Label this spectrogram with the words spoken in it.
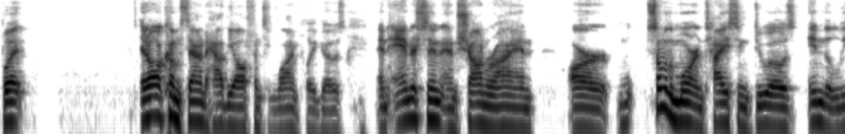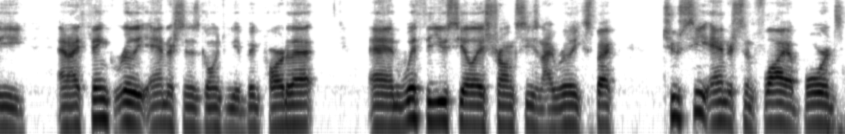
But it all comes down to how the offensive line play goes. And Anderson and Sean Rhyan are some of the more enticing duos in the league. And I think really Anderson is going to be a big part of that. And with the UCLA strong season, I really expect to see Anderson fly up boards.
